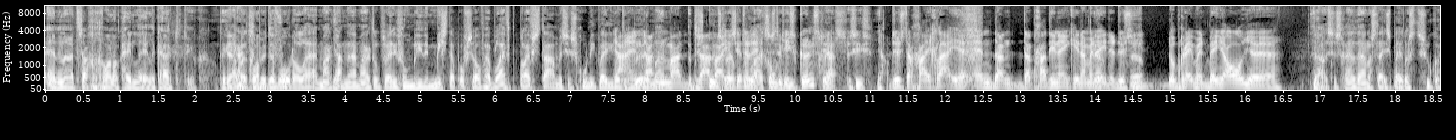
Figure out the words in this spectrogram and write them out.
En eh, het zag er gewoon ook heel lelijk uit natuurlijk. Ja, maar het gebeurt ervoor al. Hè. Hij, maakt Ja. een, hij maakt op een of andere manier een misstap of zo. Of hij blijft, blijft staan met zijn schoen. Ik weet niet Ja, wat er dan- maar, maar het is daar waar je kunstgras. op dat komt, is kunstgras. Ja, precies. Ja. Dus dan ga je glijden en dan, dat gaat in één keer naar beneden. Dus die- Ja. op een gegeven moment ben je al je Ja, ze schijnen daar nog steeds spelers te zoeken.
